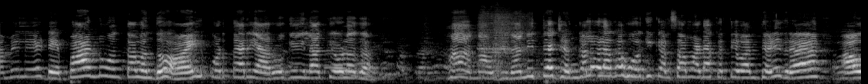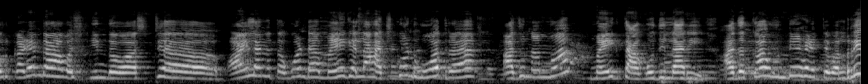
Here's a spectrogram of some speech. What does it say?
ಆಮೇಲೆ ಡೆಪಾ ಅಂತ ಒಂದು ಆಯಿಲ್ ಕೊಡ್ತಾರಿ ಆರೋಗ್ಯ ಇಲಾಖೆ ಒಳಗ. ಹಾ, ನಾವು ದಿನನಿತ್ಯ ಜಂಗಲ್ ಒಳಗ ಹೋಗಿ ಕೆಲಸ ಮಾಡಾಕತ್ತೇವ ಅಂತ ಹೇಳಿದ್ರ ಅವ್ರ ಕಡೆಯಿಂದ ಇಂದು ಅಷ್ಟ ಆಯಿಲ್ ಅನ್ನ ತಗೊಂಡ ಮೈಗೆಲ್ಲ ಹಚ್ಕೊಂಡು ಹೋದ್ರ ಅದು ನಮ್ಮ ಮೈಗ್ ತಾಗೋದಿಲ್ಲ ರೀ. ಅದಕ್ಕ ಉಣ್ಣೆ ಹೇಳ್ತೇವಲ್ರಿ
